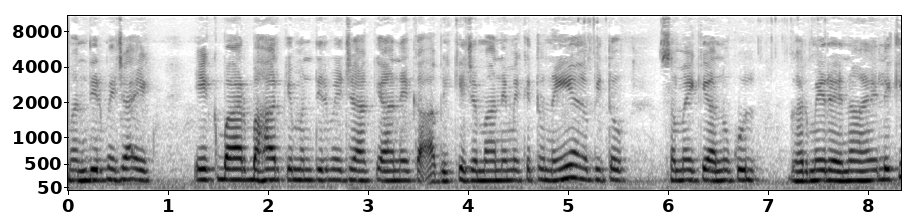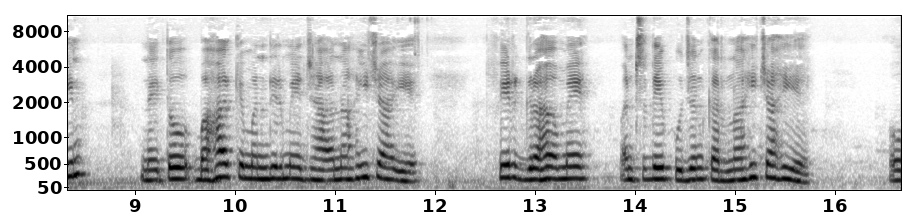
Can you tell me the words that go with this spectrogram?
मंदिर में जा, एक एक बार बाहर के मंदिर में जाके आने का, अभी के ज़माने में के तो नहीं है, अभी तो समय के अनुकूल घर में रहना है, लेकिन नहीं तो बाहर के मंदिर में जाना ही चाहिए। फिर ग्रह में पंचदेव पूजन करना ही चाहिए वो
